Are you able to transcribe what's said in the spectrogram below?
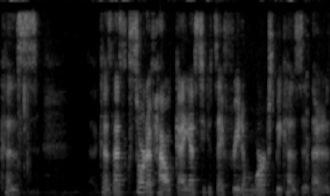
because uh, because that's sort of how I guess you could say freedom works because there's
